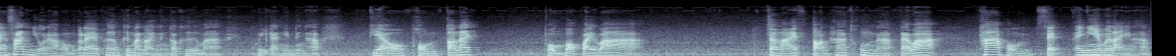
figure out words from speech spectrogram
ยังสั้นอยู่นะครับ ผมก็เลยเพิ่มขึ้นมาหน่อยหนึ่งก็คือมาคุยกันนิดนึงครับ เดี๋ยวผมตอนแรกผมบอกไว้ว่า จะไลฟ์ตอนห้าทุ่มนะครับ แต่ว่าถ้าผมเสร็จไอเนี่ยเมื่อไหร่นะครับ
